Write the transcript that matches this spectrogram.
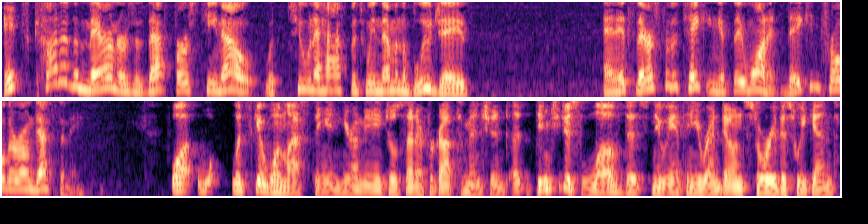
It's kind of the Mariners as that first team out with two and a half between them and the Blue Jays. And it's theirs for the taking if they want it. They control their own destiny. Well, let's get one last thing in here on the Angels that I forgot to mention. Uh, didn't you just love this new Anthony Rendon story this weekend?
